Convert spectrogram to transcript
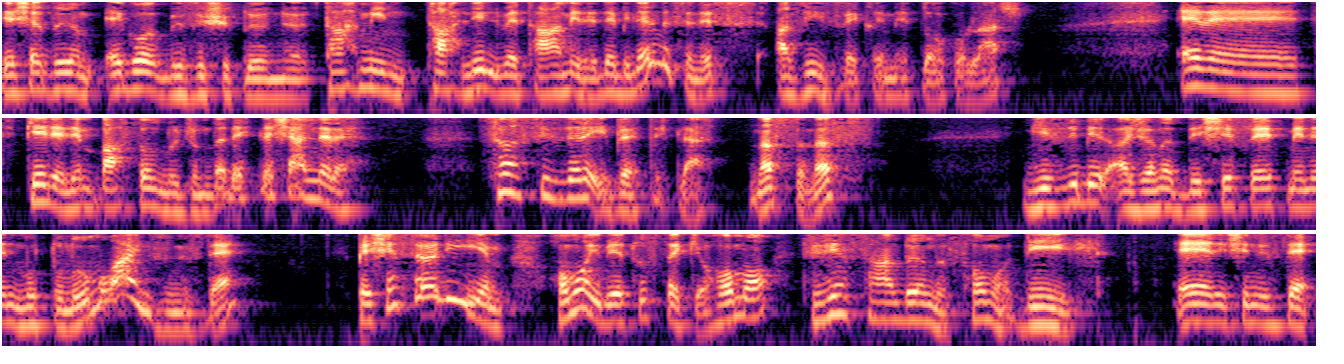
yaşadığım ego büzüşüklüğünü tahmin, tahlil ve tamir edebilir misiniz aziz ve kıymetli okurlar? Evet, gelelim bastonun ucunda bekleşenlere. Söz sizlere ibretlikler. Nasılsınız? Gizli bir ajanı deşifre etmenin mutluluğu mu var yüzünüzde? Peşin söyleyeyim. Homo ibretustaki homo sizin sandığınız homo değil. Eğer içinizde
